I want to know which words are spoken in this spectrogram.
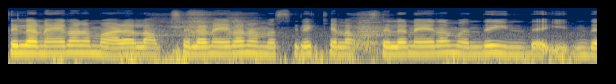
சில நேரம் நம்ம அழலாம் சில நேரம் நம்ம சிரிக்கலாம் சில நேரம் வந்து இந்த இந்த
